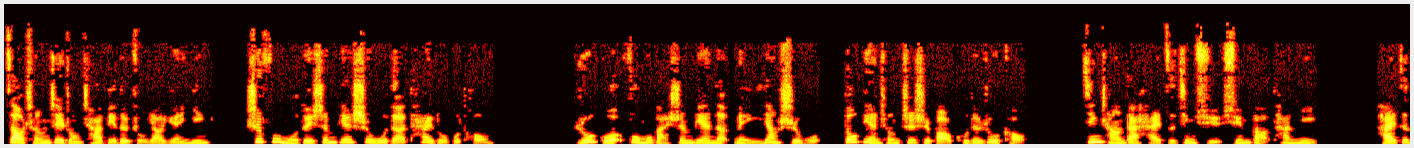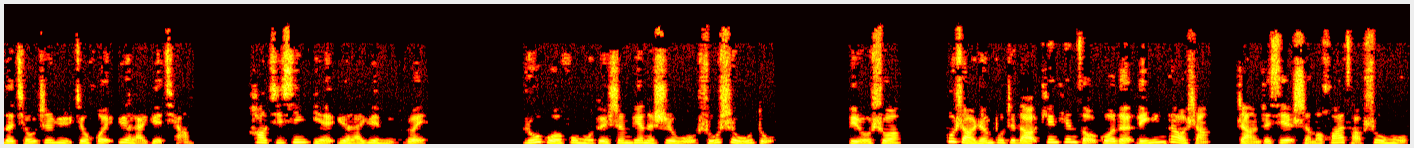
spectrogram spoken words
造成这种差别的主要原因是父母对身边事物的态度不同。如果父母把身边的每一样事物都变成知识宝库的入口，经常带孩子进去寻宝探秘，孩子的求知欲就会越来越强，好奇心也越来越敏锐。如果父母对身边的事物熟视无睹，比如说，不少人不知道天天走过的林荫道上长着些什么花草树木，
